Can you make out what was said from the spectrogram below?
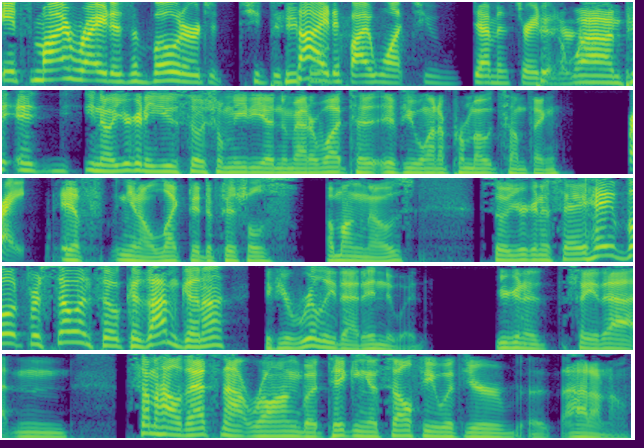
it's my right as a voter to, to decide if I want to demonstrate it. Well, and, it- you know, you're going to use social media no matter what to if you want to promote something. Right. If you know elected officials among those, so you're going to say, "Hey, vote for so and so because I'm gonna." If you're really that into it, you're going to say that, and somehow that's not wrong. But taking a selfie with your, uh, I don't know,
